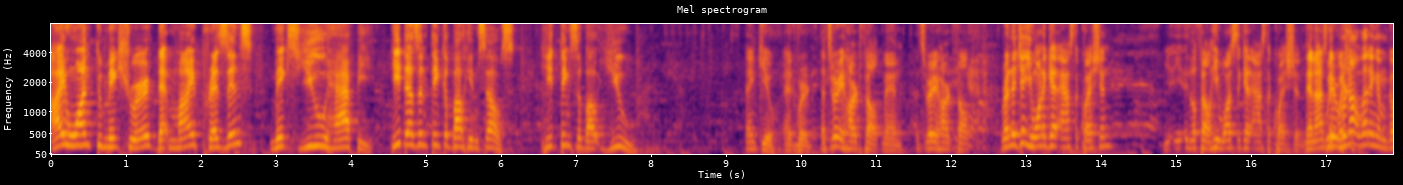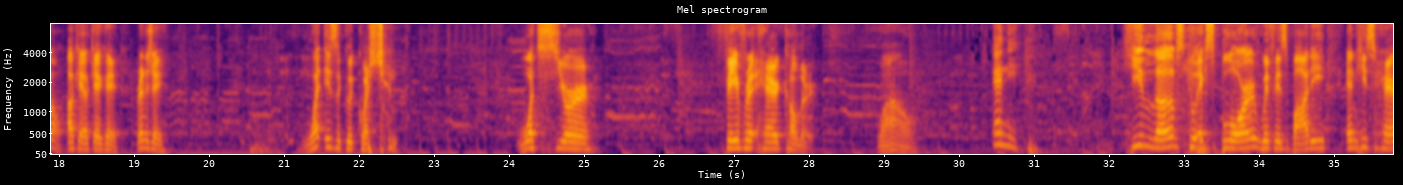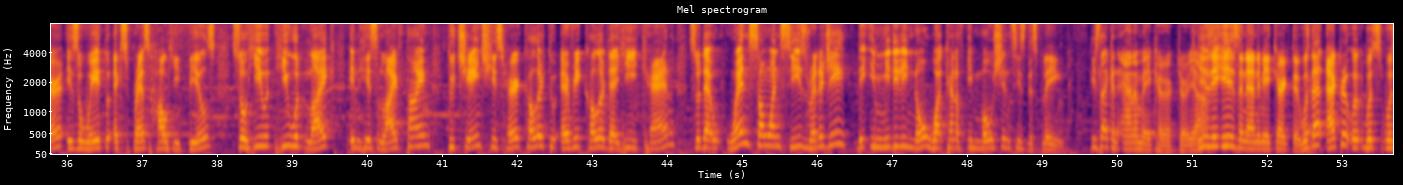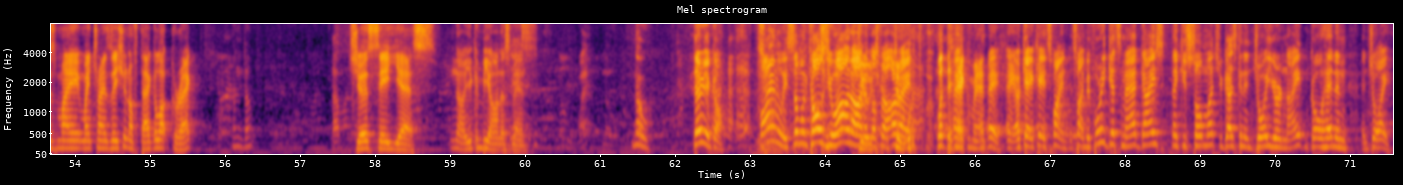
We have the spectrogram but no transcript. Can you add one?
I want to make sure that my presence makes you happy. He doesn't think about himself. He thinks about you. thank you, Edward. That's very heartfelt, man. That's very heartfelt. Renejay, you want to get asked the question? Y- y- Lafel, he wants to get asked the question. Then ask the we're, question. We're not letting him go. Okay, okay, okay. Renejay. What is a good question? What's your favorite hair color? Wow. Any. He loves to explore with his body, and his hair is a way to express how he feels. So he would he would like in his lifetime to change his hair color to every color that he can, so that when someone sees Renejay, they immediately know what kind of emotions he's displaying. He's like an anime character, yeah. He, he is an anime character. Was that accurate? Was was my my translation of Tagalog correct? Just say yes. no, you can be honest, man. No. There you go. Finally, someone calls you out on it, Dude, Lafel. All dude, right. what- what the heck, man? Hey, hey, okay, okay, it's fine. It's fine. Before he gets mad, guys, thank you so much. You guys can enjoy your night. Go ahead and enjoy.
